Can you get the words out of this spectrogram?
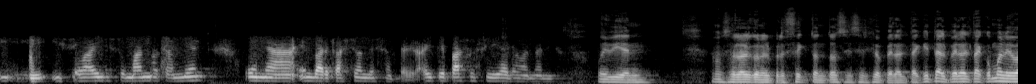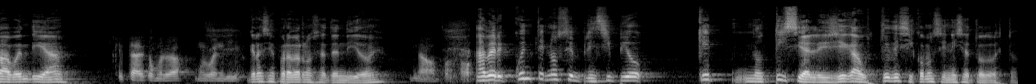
y se va a ir sumando también una embarcación de San Pedro. Ahí te paso, si a los Muy bien. Vamos a hablar con el prefecto entonces, Sergio Peralta. ¿Qué tal, Peralta? ¿Cómo le va? Buen día. ¿Qué tal? ¿Cómo le va? Muy buen día. Gracias por habernos atendido. ¿eh? No, por favor. A ver, cuéntenos en principio qué noticia le llega a ustedes y cómo se inicia todo esto.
